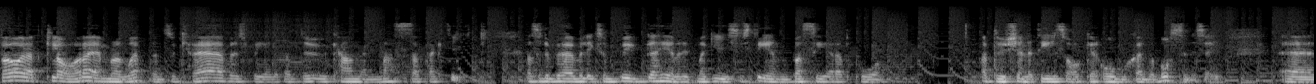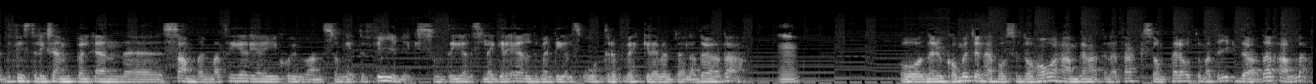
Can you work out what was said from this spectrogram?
För att klara Emerald Weapon så kräver spelet att du kan en massa taktik. Alltså du behöver liksom bygga hela ditt magisystem baserat på att du känner till saker om själva bossen i sig. Eh, det finns till exempel en eh, sammanmateria i sjuan som heter Phoenix som dels lägger eld men dels återuppväcker eventuella döda. Mm. Och när du kommer till den här bossen då har han bland annat en attack som per automatik dödar alla.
